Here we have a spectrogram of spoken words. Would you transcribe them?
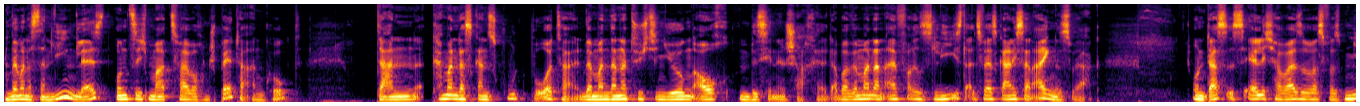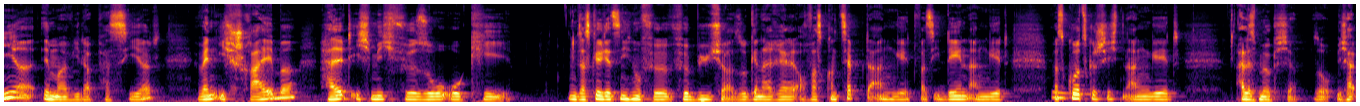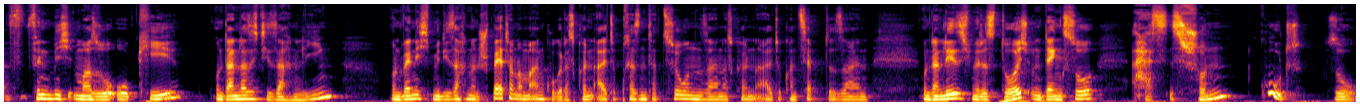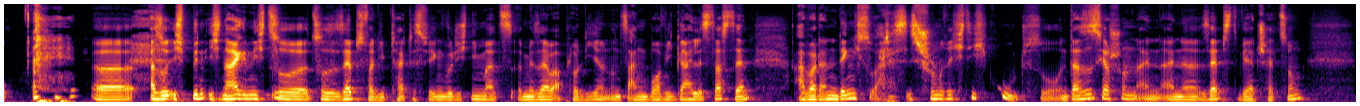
Und wenn man das dann liegen lässt und sich mal zwei Wochen später anguckt, dann kann man das ganz gut beurteilen. Wenn man dann natürlich den Jürgen auch ein bisschen in Schach hält. Aber wenn man dann einfach es liest, als wäre es gar nicht sein eigenes Werk. Und das ist ehrlicherweise was, was mir immer wieder passiert. Wenn ich schreibe, halte ich mich für so okay. Und das gilt jetzt nicht nur für, für Bücher, so generell, auch was Konzepte angeht, was Ideen angeht, was mhm. Kurzgeschichten angeht, alles Mögliche. So, ich finde mich immer so okay und dann lasse ich die Sachen liegen. Und wenn ich mir die Sachen dann später nochmal angucke, das können alte Präsentationen sein, das können alte Konzepte sein. Und dann lese ich mir das durch und denke so, ah, es ist schon gut. So. äh, also ich bin, ich neige nicht zur, zur Selbstverliebtheit, deswegen würde ich niemals mir selber applaudieren und sagen, boah, wie geil ist das denn? Aber dann denke ich so, ah, das ist schon richtig gut. So. Und das ist ja schon ein, eine Selbstwertschätzung,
